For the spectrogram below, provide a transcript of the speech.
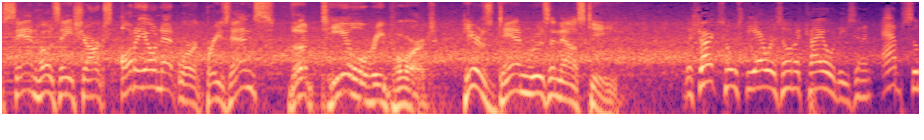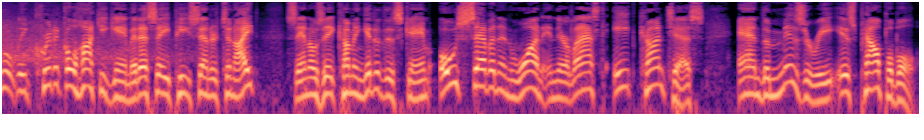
San Jose Sharks Audio Network presents The Teal Report. Here's Dan Rusanowsky. The Sharks host the Arizona Coyotes in an absolutely critical hockey game at SAP Center tonight. San Jose coming into this game 0-7 and 1 in their last 8 contests and the misery is palpable.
